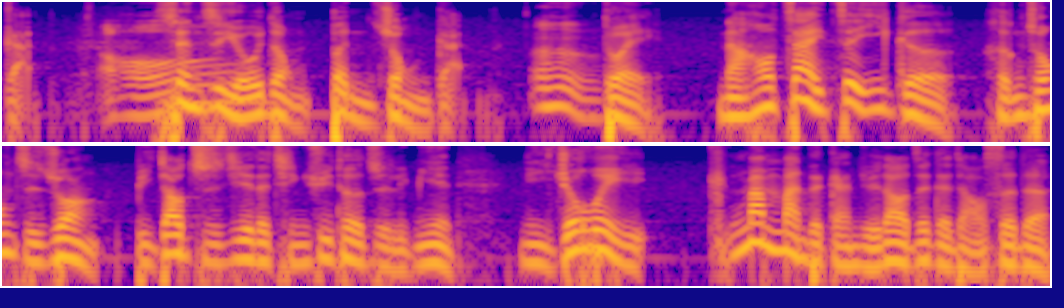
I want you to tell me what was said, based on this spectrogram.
感，哦，甚至有一种笨重感。嗯，对。然后在这一个横冲直撞、比较直接的情绪特质里面，你就会慢慢的感觉到这个角色的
